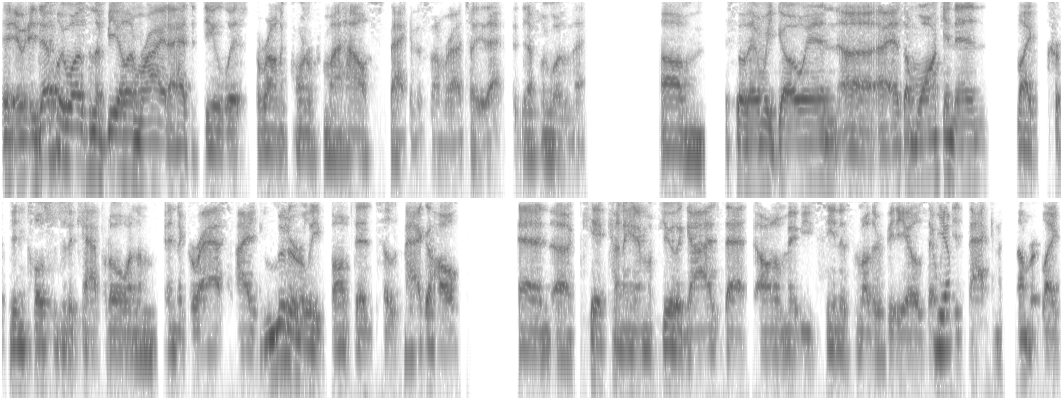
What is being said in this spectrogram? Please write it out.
it, it, definitely wasn't a BLM riot I had to deal with around the corner from my house back in the summer. I tell you that it definitely wasn't that. Um, so then we go in uh, as I'm walking in, like getting closer to the Capitol, and I'm in the grass. I literally bumped into MAGA Hulk and uh, Kit Cunningham, a few of the guys that I don't know, maybe you've seen in some other videos that yep. we did back in the summer. Like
